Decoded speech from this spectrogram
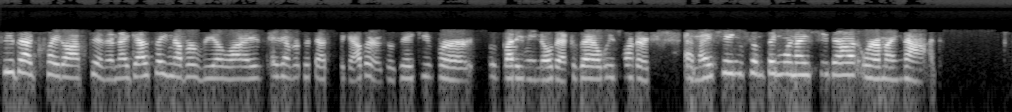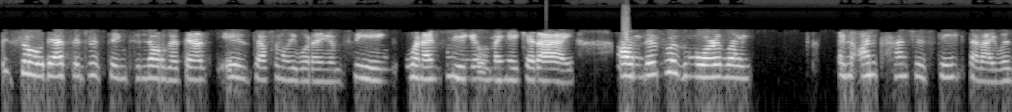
see that quite often, and I guess I never realized, I never put that together. So thank you for letting me know that because I always wondered, am I seeing something when I see that or am I not? So that's interesting to know that that is definitely what I am seeing when I'm seeing it with my naked eye. Um, this was more like an unconscious state that I was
